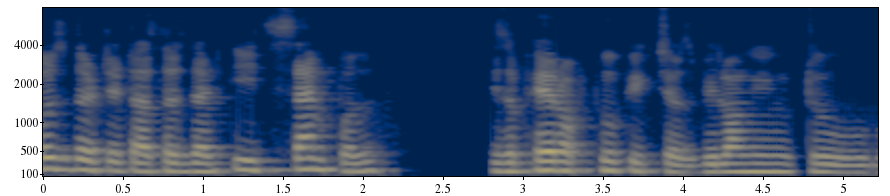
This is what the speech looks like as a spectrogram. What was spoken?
puts the data such that each sample is a pair of two pictures belonging to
